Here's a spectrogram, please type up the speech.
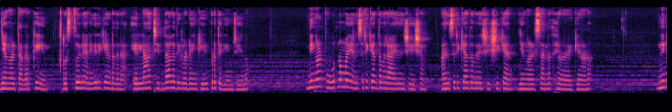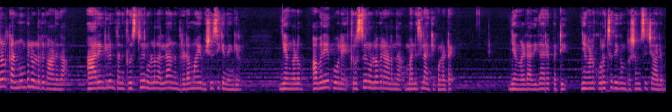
ഞങ്ങൾ തകർക്കുകയും ക്രിസ്തുവിനെ അനുകരിക്കേണ്ടതിന് എല്ലാ ചിന്താഗതികളുടെയും കീഴ്പ്പെടുത്തുകയും ചെയ്യുന്നു. നിങ്ങൾ പൂർണമായി അനുസരിക്കാത്തവരായതിനു ശേഷം അനുസരിക്കാത്തവരെ ശിക്ഷിക്കാൻ ഞങ്ങൾ സന്നദ്ധരായിരിക്കുകയാണ് നിങ്ങൾ കൺമുമ്പിലുള്ളത് കാണുക. ആരെങ്കിലും തൻ ക്രിസ്തുവിനുള്ളതല്ല എന്ന് ദൃഢമായി വിശ്വസിക്കുന്നെങ്കിൽ ഞങ്ങളും അവനെ പോലെ ക്രിസ്തുവിനുള്ളവരാണെന്ന് മനസ്സിലാക്കിക്കൊള്ളട്ടെ. ഞങ്ങളുടെ അധികാരപ്പറ്റി ഞങ്ങൾ കുറച്ചധികം പ്രശംസിച്ചാലും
